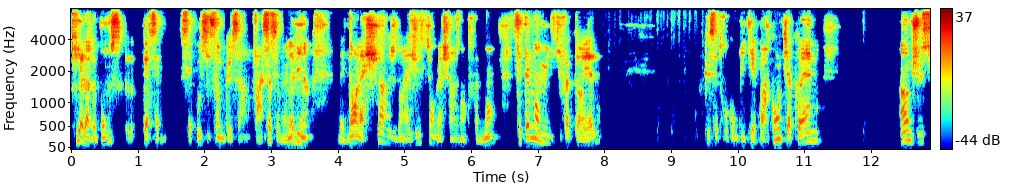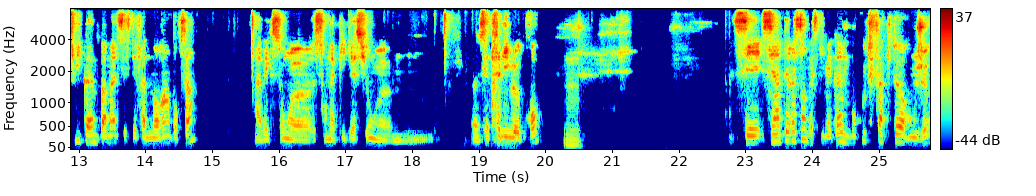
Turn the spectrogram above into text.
qui a la réponse? Personne. C'est aussi simple que ça. Enfin, ça, c'est mon avis. Hein. Mais dans la charge, dans la gestion de la charge d'entraînement, c'est tellement multifactoriel que c'est trop compliqué. Par contre, il y a quand même un que je suis quand même pas mal, c'est Stéphane Morin pour ça, avec son, euh, son application, euh, euh c'est Training Load Pro. Mmh. C'est intéressant parce qu'il met quand même beaucoup de facteurs en jeu.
